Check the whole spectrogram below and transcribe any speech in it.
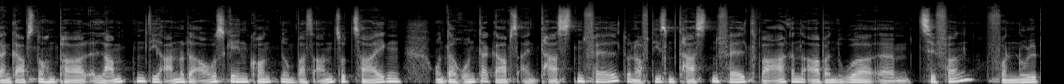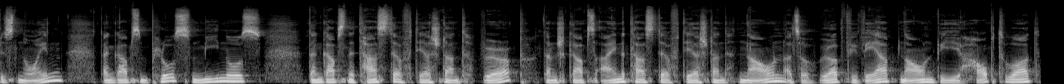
Dann gab es noch ein paar Lampen, die an- oder ausgehen konnten, um was anzuzeigen. Und darunter gab es ein Tastenfeld und auf diesem Tastenfeld waren aber nur ähm, Ziffern von 0 bis 9. Dann gab es ein Plus, ein Minus, dann gab es eine Taste, auf der stand Verb, dann gab es eine Taste, auf der stand Noun, also Verb wie Verb, Noun wie Hauptwort.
